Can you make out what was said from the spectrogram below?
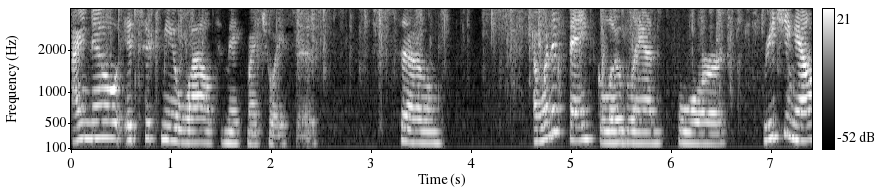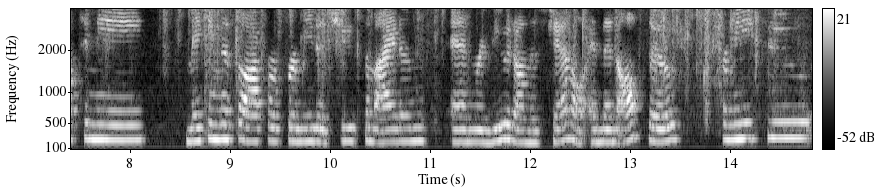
I know it took me a while to make my choices. So I want to thank Globleland for reaching out to me, making this offer for me to choose some items and review it on this channel. And then also for me to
